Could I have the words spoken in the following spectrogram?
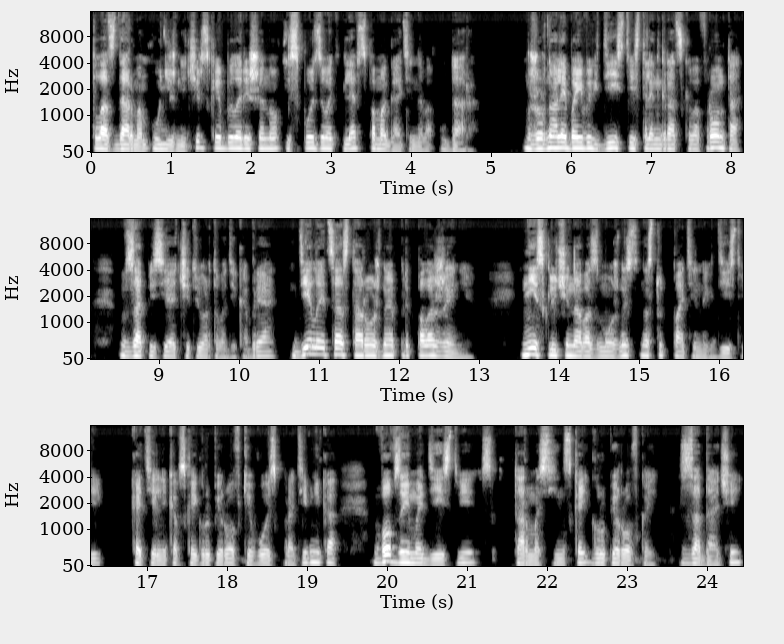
Плацдармом у Нижнечирской было решено использовать для вспомогательного удара. В журнале боевых действий Сталинградского фронта в записи от 4 декабря делается осторожное предположение. Не исключена возможность наступательных действий Котельниковской группировки войск противника во взаимодействии с Тармасинской группировкой с задачей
